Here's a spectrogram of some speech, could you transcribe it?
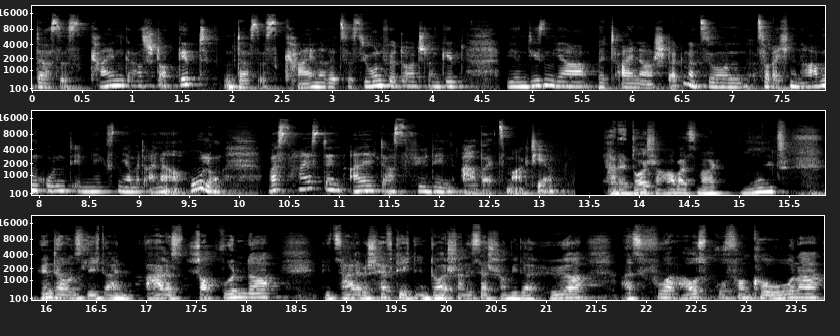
dass es keinen Gasstopp gibt, dass es keine Rezession für Deutschland gibt, wir in diesem Jahr mit einer Stagnation zu rechnen haben und im nächsten Jahr mit einer Erholung. Was heißt denn all das für den Arbeitsmarkt hier? Ja, der deutsche Arbeitsmarkt boomt. Hinter uns liegt ein wahres Jobwunder. Die Zahl der Beschäftigten in Deutschland ist ja schon wieder höher als vor Ausbruch von Corona.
